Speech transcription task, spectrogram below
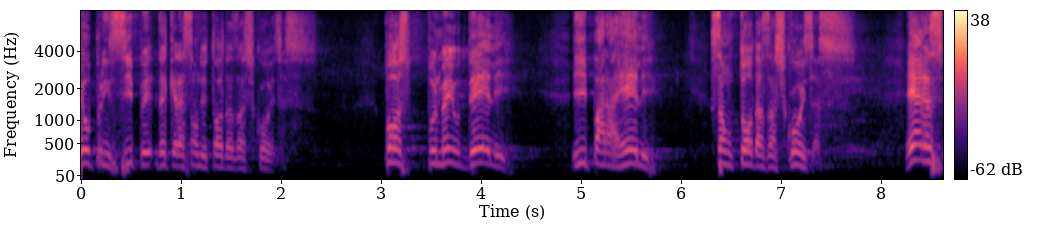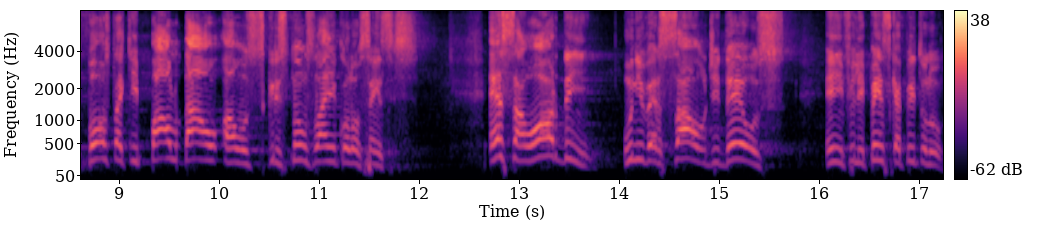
é o princípio da criação de todas as coisas. Pois por meio dele e para ele são todas as coisas. É a resposta que Paulo dá aos cristãos lá em Colossenses. Essa ordem universal de Deus em Filipenses capítulo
